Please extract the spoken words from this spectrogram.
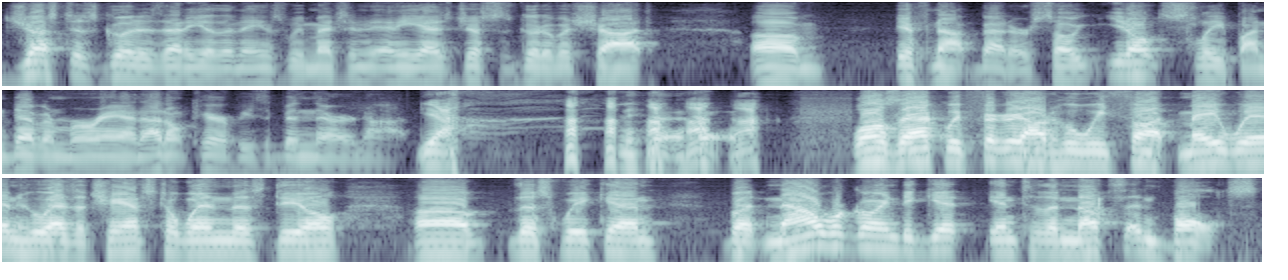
just as good as any of the names we mentioned, and he has just as good of a shot, um, if not better. So you don't sleep on Devin Moran. I don't care if he's been there or not. Yeah. well, Zach, we figured out who we thought may win, who has a chance to win this deal uh, this weekend. But now we're going to get into the nuts and bolts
